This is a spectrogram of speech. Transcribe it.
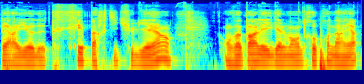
période très particulière. On va parler également entrepreneuriat.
